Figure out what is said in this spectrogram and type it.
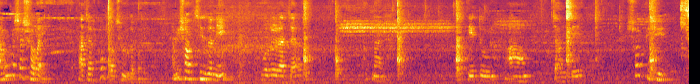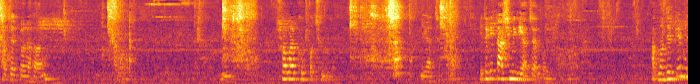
আমার বাসার সবাই আচার খুব পছন্দ করে। আমি সব সিজনে গরুর আচার, আপনার তেঁতুল, আম, চালতে, সব কিছুই আচার করা হয়। সবার খুব পছন্দ। এটাকে কাশ্মীরি আচার বলে। আপনাদেরকে আমি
